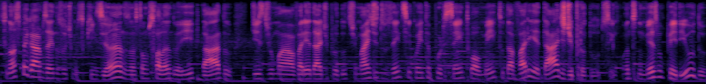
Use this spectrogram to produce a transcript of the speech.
Se nós pegarmos aí nos últimos 15 anos, nós estamos falando aí, dado, diz de uma variedade de produtos de mais de 250% o aumento da variedade de produtos, enquanto no mesmo período,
